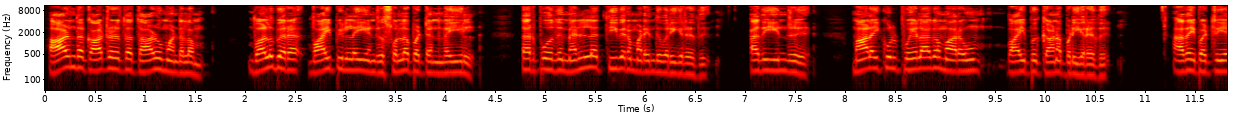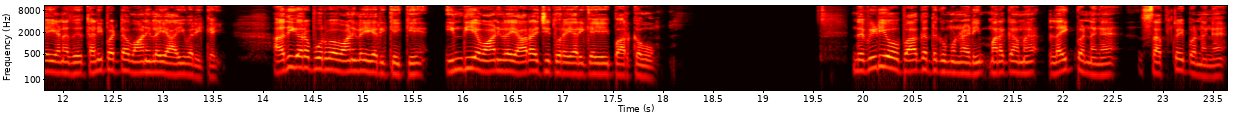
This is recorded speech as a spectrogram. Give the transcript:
ஆழ்ந்த காற்றழுத்த தாழ்வு மண்டலம் வலுப்பெற வாய்ப்பில்லை என்று சொல்லப்பட்ட நிலையில் தற்போது மெல்ல தீவிரமடைந்து வருகிறது. அது இன்று மாலைக்குள் புயலாக மாறவும் வாய்ப்பு காணப்படுகிறது. அதை பற்றிய எனது தனிப்பட்ட வானிலை ஆய்வறிக்கை. அதிகாரப்பூர்வ வானிலை அறிக்கைக்கு இந்திய வானிலை ஆராய்ச்சித்துறை அறிக்கையை பார்க்கவும். இந்த வீடியோவை பார்க்கறதுக்கு முன்னாடி மறக்காமல் லைக் பண்ணுங்கள் சப்ஸ்கிரைப் பண்ணுங்கள்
